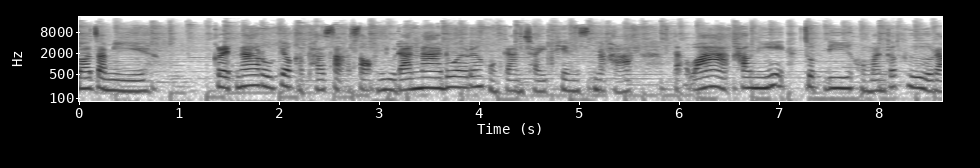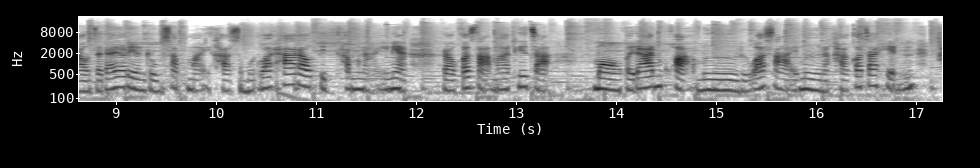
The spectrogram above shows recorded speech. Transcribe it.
ก็จะมีเกร็ดน่ารู้เกี่ยวกับภาษาสอนอยู่ด้านหน้าด้วยเรื่องของการใช้ tense นะคะ แต่ว่าคราวนี้จุดดีของมันก็คือเราจะได้เรียนรู้ศัพท์ใหม่ค่ะ สมมติว่าถ้าเราติดคำไหนเนี่ย เราก็สามารถที่จะ มองไปด้านขวามือหรือว่าซ้ายมือนะคะ ก็จะเห็นค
